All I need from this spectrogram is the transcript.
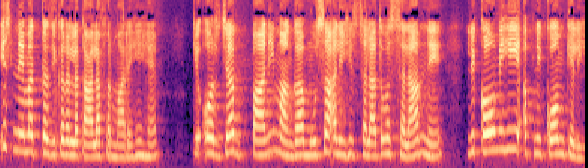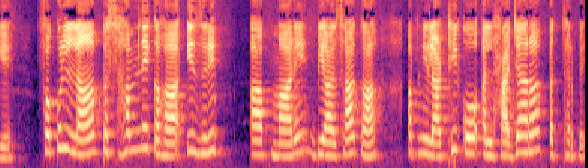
اس نعمت کا ذکر اللہ تعالیٰ فرما رہے ہیں کہ اور جب پانی مانگا موسا علیہ السلاۃ وسلام نے لقوم ہی اپنی قوم کے لیے فک اللہ پس ہم نے کہا ازرب آپ ماریں بیاسا کا اپنی لاٹھی کو الحاجارہ پتھر پہ۔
